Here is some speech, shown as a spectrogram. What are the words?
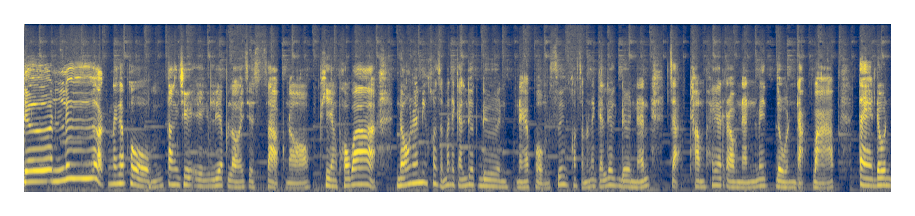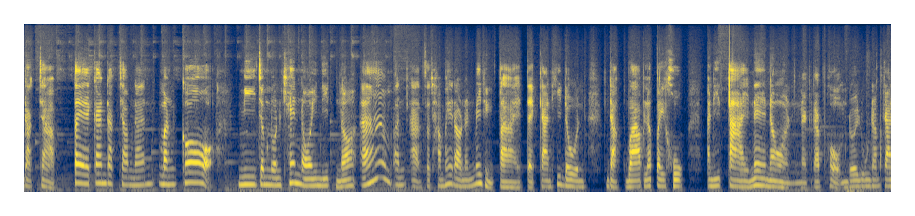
เดินเลือกนะครับผมตั้งชื่อเองเรียบร้อยเสร็จสับเนาะเพียงเพราะว่าน้องนั้นมีความสามารถในการเลือกเดินนะครับผมซึ่งความสามารถในการเลือกเดินนั้น จะทำให้เรานั้นไม่โดนดักวาร์ปแต่โดนดักจับ แต่การดักจับนั้นมันก็มีจำนวนแค่น้อยนิดเนาะอ้าอันอาจจะทำให้เรานั้นไม่ถึงตาย แต่การที่โดนดักวาร์ปแล้วไปคุก อันนี้ตายแน่นอนนะครับผมโดยลุงทำการ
